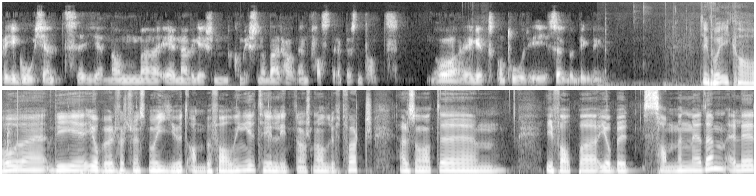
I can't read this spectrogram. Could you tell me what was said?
blir godkjent gjennom eh, Air Navigation Commission. og Der har vi en fast representant og eget kontor i selve bygningen. Tenk på ICAO eh, de jobber vel først og fremst med å gi ut anbefalinger til internasjonal luftfart. Er det sånn at IFALPA jobber sammen med dem, eller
